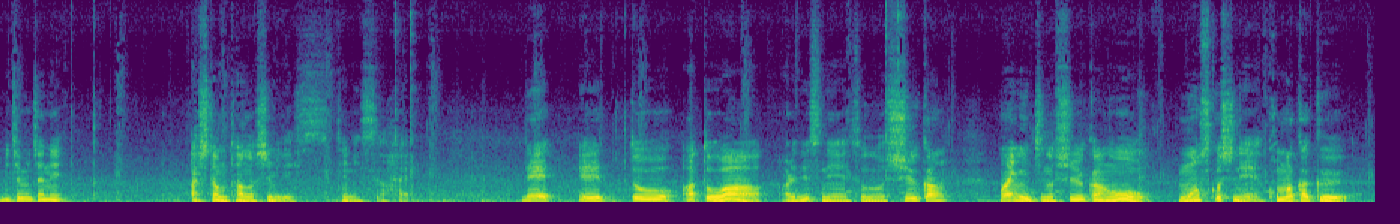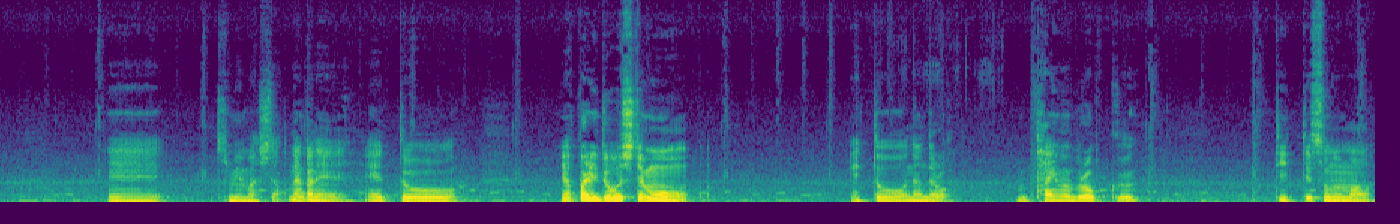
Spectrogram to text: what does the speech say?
めちゃめちゃね明日も楽しみですテニスはい。でえー、っとあとはあれですね。その習慣毎日の習慣をもう少しね細かくえー、決めました。なんかねえー、っとやっぱりどうしてもえっと、なんだろう、タイムブロック？って言って、そのまあ、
